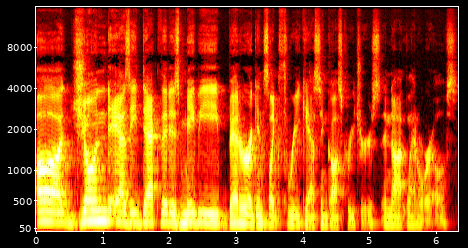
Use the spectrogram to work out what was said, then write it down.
uh Jund as a deck that is maybe better against like three casting cost creatures and not Llanowar Elves.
